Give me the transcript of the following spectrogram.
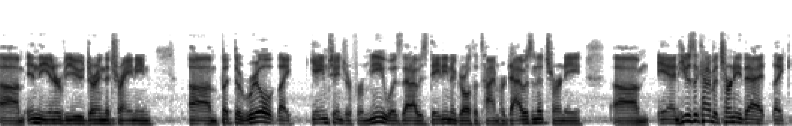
um, in the interview during the training. Um, but the real like game changer for me was that I was dating a girl at the time. Her dad was an attorney, um, and he was the kind of attorney that like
